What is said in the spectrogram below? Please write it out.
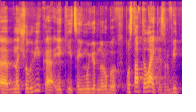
е, на чоловіка, який це ймовірно робив. Поставте лайк і зробіть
